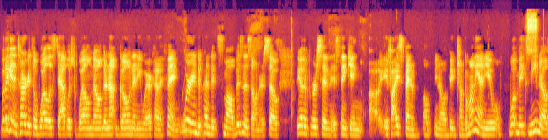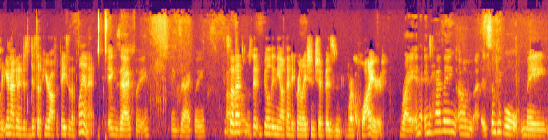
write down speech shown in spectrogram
but yeah. again, Target's a well established, well known, they're not going anywhere kind of thing. We're mm-hmm. independent small business owners. So the other person is thinking, uh, if I spend a, a, you know a big chunk of money on you, what makes me know that you're not going to just disappear off the face of the planet? Exactly. Exactly. So um, that's what building the authentic relationship is required. Right. And and having um some people may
